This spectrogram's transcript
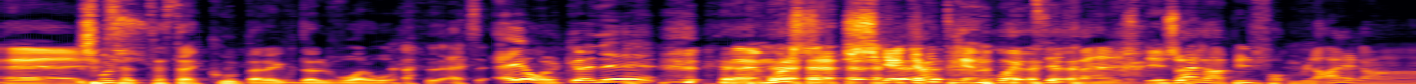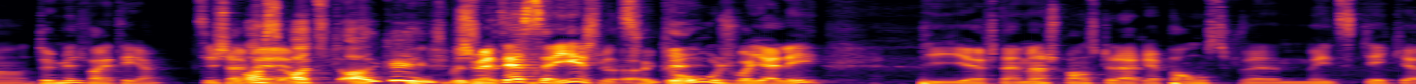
Euh, moi, ça, ça, ça cool, pareil, de le voir. hey, on le connaît! Ben, moi, je, je suis quelqu'un de très proactif. hein. J'ai déjà rempli le formulaire en 2021. Tu sais, j'avais- Ah, c'est- ah, tu- ah, je m'étais essayé, je me suis dit, go, je vais y aller. Puis euh, finalement, je pense que la réponse euh, m'indiquait qu'il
